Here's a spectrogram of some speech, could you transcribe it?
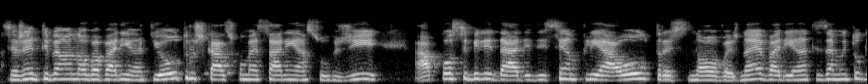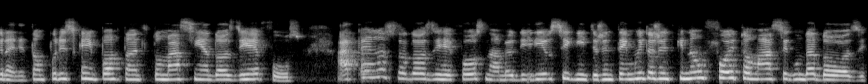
se a gente tiver uma nova variante e outros casos começarem a surgir, a possibilidade de se ampliar outras novas né, variantes é muito grande. Então, por isso que é importante tomar sim a dose de reforço. Até antes da dose de reforço, não, eu diria o seguinte: a gente tem muita gente que não foi tomar a segunda dose.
